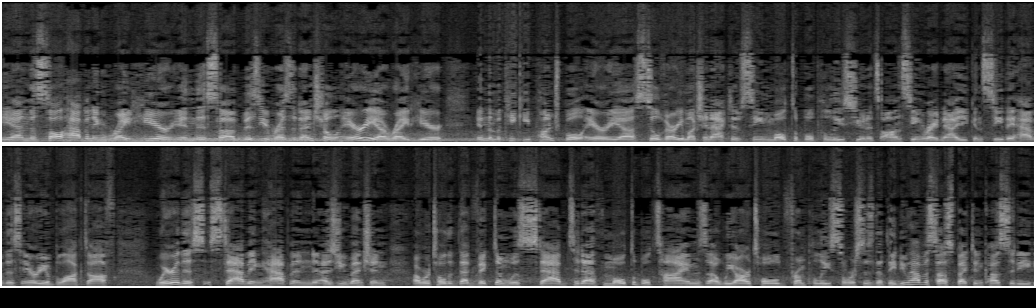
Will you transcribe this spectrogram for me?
Yeah, and this is all happening right here in this uh, busy residential area right here in the Makiki Punchbowl area. Still very much an active scene. Multiple police units on scene right now. You can see they have this area blocked off where this stabbing happened. As you mentioned, uh, we're told that that victim was stabbed to death multiple times. Uh, we are told from police sources that they do have a suspect in custody,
